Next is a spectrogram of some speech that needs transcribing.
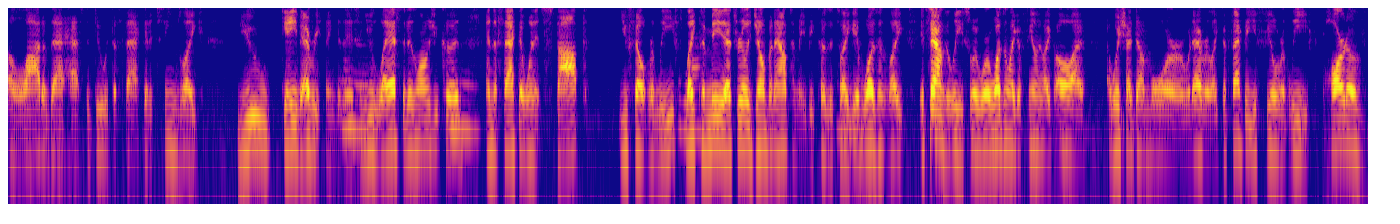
a lot of that has to do with the fact that it seems like you gave everything to this and you lasted as long as you could. Mhm. and the fact that when it stopped you felt relief. Like to me that's really jumping out to me because it's like it Mhm. wasn't like it sounds at least where it wasn't like a feeling like oh i i wish i'd done more or whatever. Like the fact that you feel relief part of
